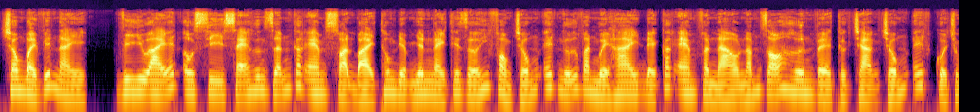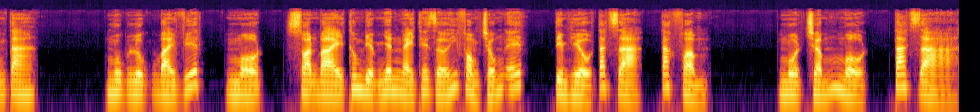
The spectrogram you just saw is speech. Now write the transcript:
Trong bài viết này, VUISOC sẽ hướng dẫn các em soạn bài thông điệp nhân ngày thế giới phòng chống AIDS ngữ văn 12 để các em phần nào nắm rõ hơn về thực trạng chống AIDS của chúng ta. Mục lục bài viết 1. Soạn bài thông điệp nhân ngày thế giới phòng chống AIDS, tìm hiểu tác giả, tác phẩm. 1.1 Tác giả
